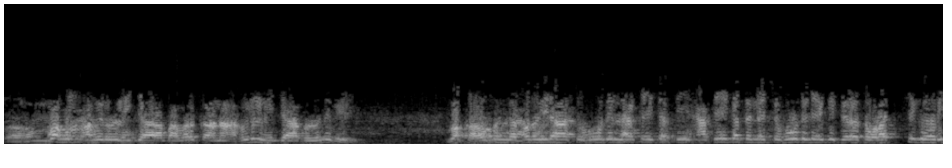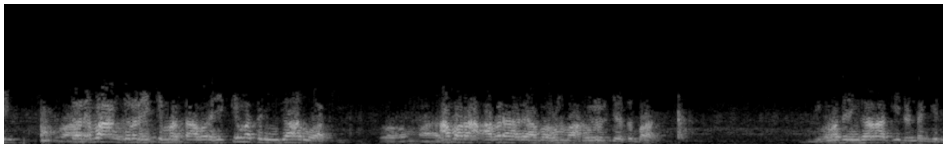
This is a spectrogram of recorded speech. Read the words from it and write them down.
അഹുരുൽ ഹിജാബ് അവർക്കാണ് അഹുരുൽ ഹിജാബ് എന്ന് പേര്. ഹസീക്കത്തിന്റെ ചുഹൂദിലേക്ക് ചില തുളച്ചു കയറി സർവാംഗുകൾ ഹിക്കുമത്ത് അവർ ഹിക്കുമത്തിന് ഇഞ്ചാറുവാക്കി അവർ അവരാരെ അബഹും അഹുരുൽ ജതുബാദ് ഹിക്കുമത്തിന് ഇഞ്ചാറാക്കിയിട്ടുണ്ടെങ്കിൽ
